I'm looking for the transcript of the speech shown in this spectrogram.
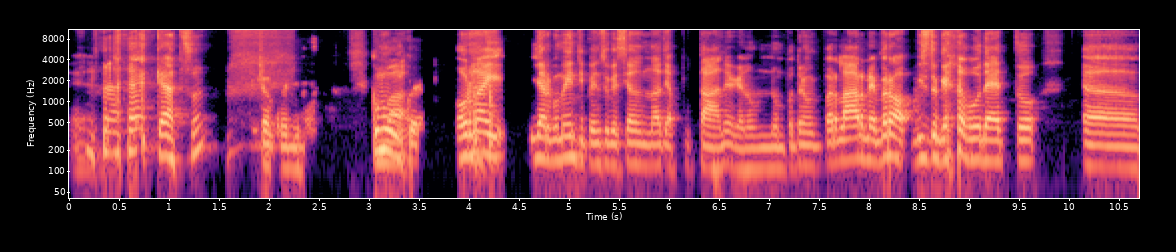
Cazzo. Ci ho creduto. Comunque, ormai gli argomenti penso che siano andati a puttane, che non, non potremo più parlarne, però visto che l'avevo detto, eh,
